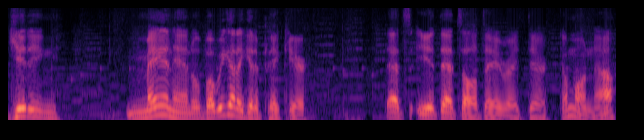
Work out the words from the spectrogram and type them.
getting manhandled, but we got to get a pick here. That's it. That's all day right there. Come on now.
